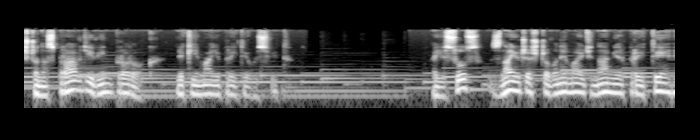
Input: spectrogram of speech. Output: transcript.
що насправді Він пророк, який має прийти у світ. А Ісус, знаючи, що вони мають намір прийти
